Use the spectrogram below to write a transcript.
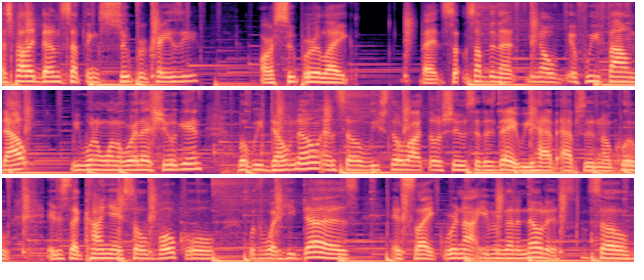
That's probably done something super crazy, or super like that something that you know if we found out we wouldn't want to wear that shoe again but we don't know and so we still rock those shoes to this day. We have absolutely no clue. It's just that kanye is so vocal with what he does it's like we're not even gonna notice. So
